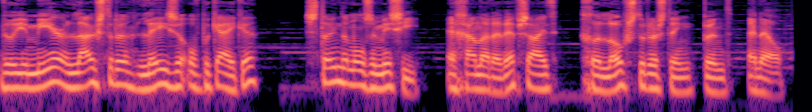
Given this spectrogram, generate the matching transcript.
Wil je meer luisteren, lezen of bekijken? Steun dan onze missie en ga naar de website geloofsterusting.nl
